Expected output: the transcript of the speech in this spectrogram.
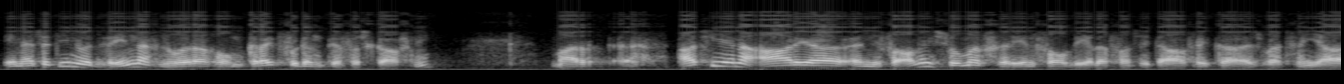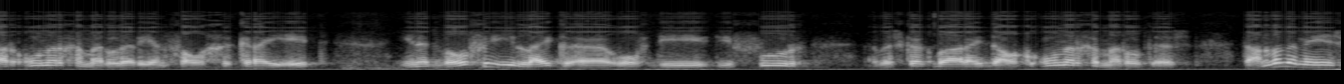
En is dit nie noodwendig nodig om kruipvoeding te verskaf nie. Maar uh, as jy in 'n area in die veral in somerreënval dele van Suid-Afrika is wat vanjaar ondergemiddelde reënval gekry het en dit wil vir u lyk uh, of die die voer beskikbaarheid dalk ondergemiddeld is, dan wil 'n mens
